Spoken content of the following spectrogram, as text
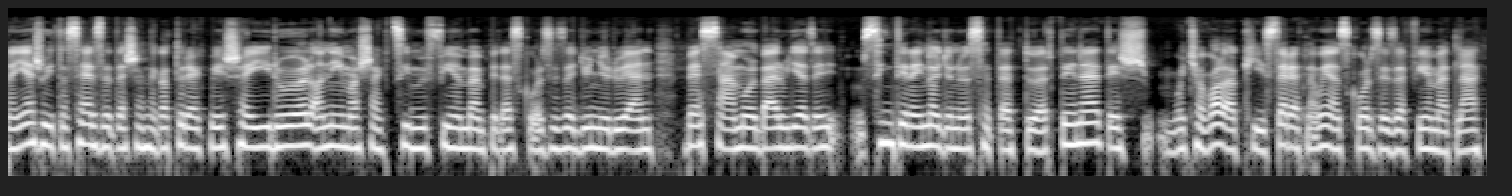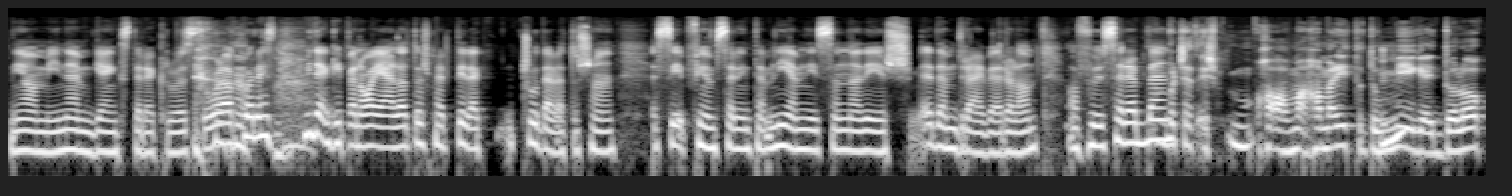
A jezsuita szerzeteseknek a törekvéseiről a Némaság című filmben például Scorsese gyönyörűen beszámol, bár ugye ez egy, szintén egy nagyon összetett történet, és hogyha valaki szeretne olyan Scorsese filmet látni, ami nem gangsterekről szól, akkor ez mindenképpen ajánlatos, mert tényleg csodálatosan szép film szerintem Liam Neesonnal és Adam Driverrel a, a főszerepben. Bocsát, és ha, ha már itt adunk mm. még egy dolog,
